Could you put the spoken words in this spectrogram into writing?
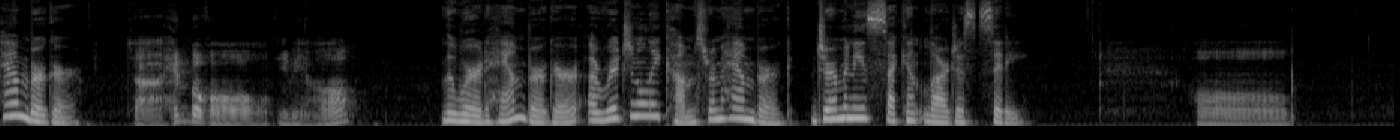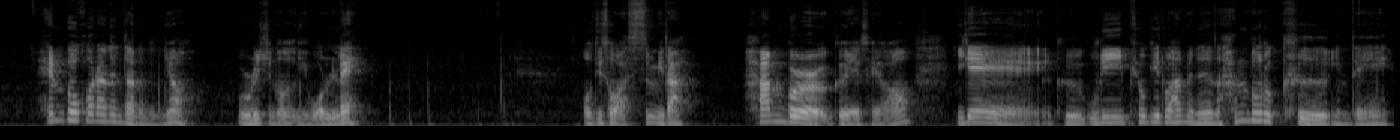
Hamburger. 자, 햄버거이네요. The word hamburger originally comes from Hamburg, Germany's second largest city. 어, 햄버거라는 단어는요. originally 원래 어디서 왔습니다. 함부르크에서요. 이게 그 우리 표기로 하면은 함부르크인데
